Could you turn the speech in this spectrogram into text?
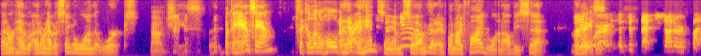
I don't have I don't have a single one that works. Oh, jeez. But the hand Sam, it's like a little holder, I have right? the hand Sam, so I'm gonna if when I find one, I'll be set. But Mine it's- works. It's just that shutter button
